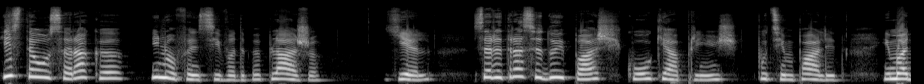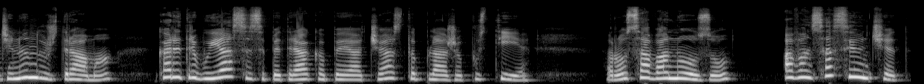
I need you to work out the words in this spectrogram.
Este o săracă inofensivă de pe plajă. El se retrase doi pași cu ochii aprinși, puțin palid, imaginându-și drama care trebuia să se petreacă pe această plajă pustie. Rosa Vanozo avansase încet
